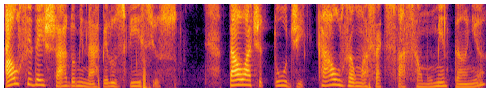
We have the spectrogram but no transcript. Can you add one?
Ao se deixar dominar pelos vícios, tal atitude causa uma satisfação momentânea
